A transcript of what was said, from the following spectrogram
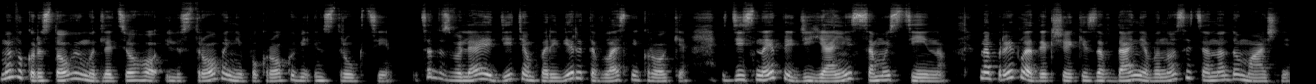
Ми використовуємо для цього ілюстровані покрокові інструкції. Це дозволяє дітям перевірити власні кроки, здійснити діяльність самостійно. Наприклад, якщо якісь завдання виносяться на домашнє,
